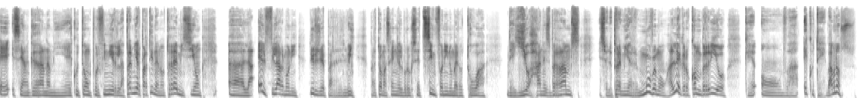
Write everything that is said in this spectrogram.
Et c'est un grand ami. Écoutons pour finir la première partie de notre émission euh, la Elbphilharmonie, dirigée par lui, par Thomas Hengelbrock, cette symphonie numéro 3 de Johannes Brahms. Et c'est le premier mouvement, allegro con brio, qu'on va écouter. Vámonos!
